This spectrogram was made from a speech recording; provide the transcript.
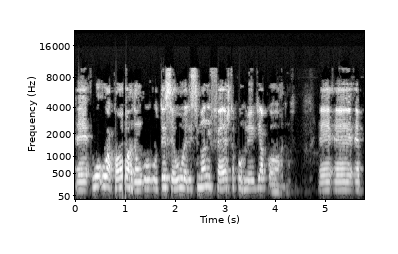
É, o, o acórdão, o, o, TCU, ele se manifesta por meio de acórdãos é, é, é,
